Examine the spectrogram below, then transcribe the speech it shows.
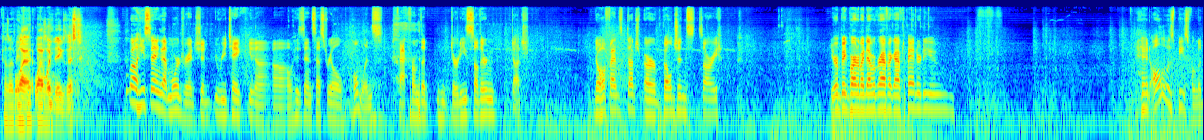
Because I've been a why? Why wouldn't it exist? Well, he's saying that Mordred should retake, you know, his ancestral homelands back from the dirty southern Dutch. No offense, Dutch or Belgians. Sorry. You're a big part of my demographic. I have to pander to you. And all was peaceful in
